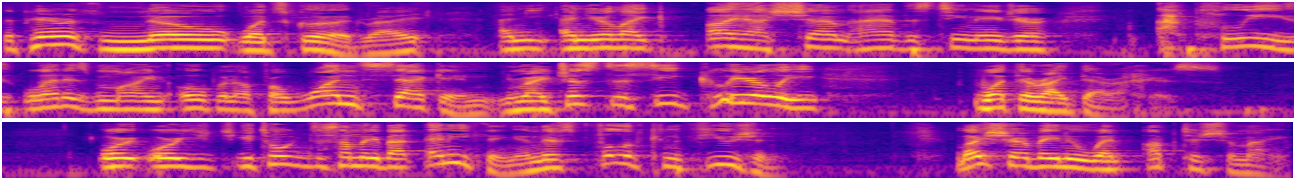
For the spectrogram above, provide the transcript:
The parents know what's good, right? And, and you're like, oh yeah, Hashem, I have this teenager. Ah, please let his mind open up for one second, right? Just to see clearly what the right derech is. Or, or you, you're talking to somebody about anything and there's full of confusion. Moshe Rabbeinu went up to Shemayim.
